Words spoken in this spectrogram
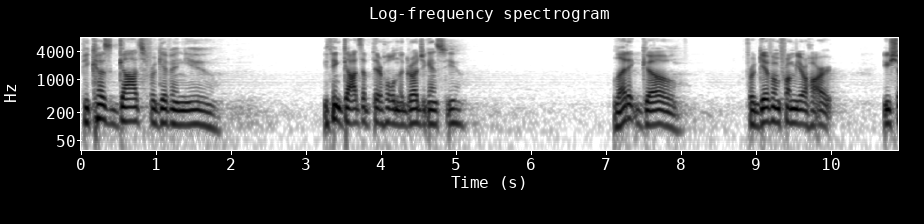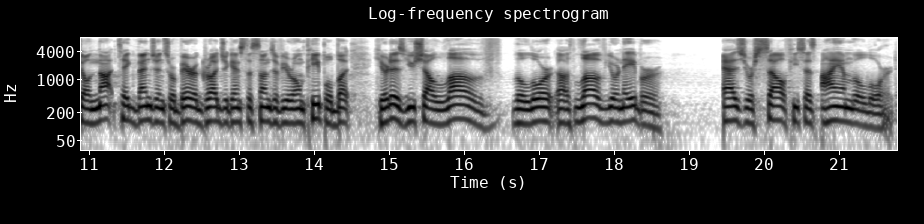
Because God's forgiven you. You think God's up there holding a grudge against you? Let it go. Forgive them from your heart. You shall not take vengeance or bear a grudge against the sons of your own people. But here it is you shall love the Lord, uh, love your neighbor as yourself. He says, I am the Lord.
